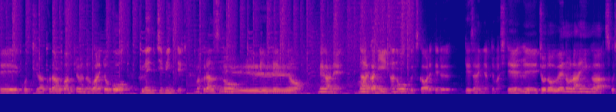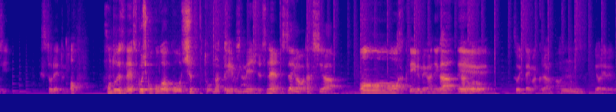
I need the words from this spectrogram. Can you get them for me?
えーこちらクラウンパンドというのは割とこうフレンチヴィンテージ、まあ、フランスのヴィンテージのメガネなんかに、あの多く使われているデザインになってまして、うん。えーちょうど上のラインが少しストレートにあ本当ですね。少しここがこうシュッとなっているイメージですね。実は今私がかけているメガネが、なるほど。えーそういった今クラウンパンうんと言われる、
